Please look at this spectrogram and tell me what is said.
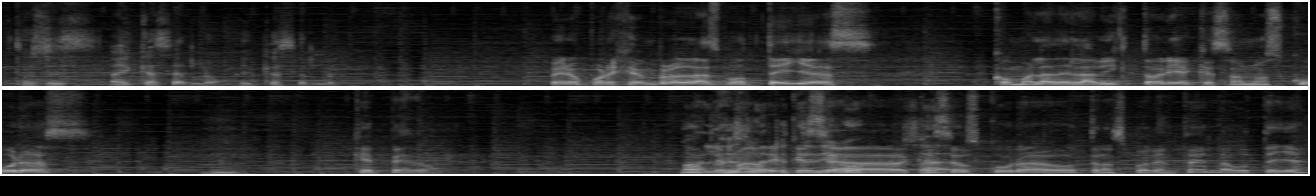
Entonces, hay que hacerlo, hay que hacerlo. Pero por ejemplo, las botellas como la de la Victoria que son oscuras, Mm. ¿qué pedo? No, vale madre que sea, que sea- sea oscura o transparente la botella.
